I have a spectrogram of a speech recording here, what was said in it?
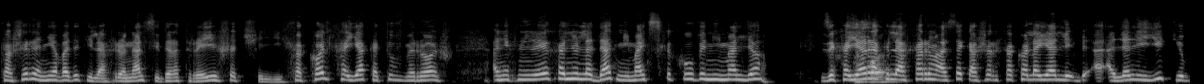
כאשר אני עבדתי לאחרונה על סדרת רשת שלי, הכל היה כתוב מראש. אנחנו לא יכולנו לדעת ממה יצחקו וממה לא. זה היה. רק לאחר מעשה, כאשר הכל היה עלה ליוטיוב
